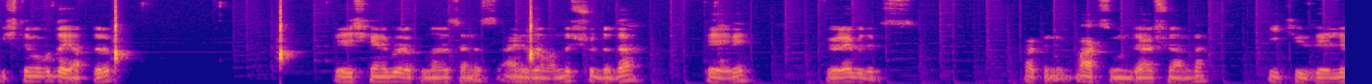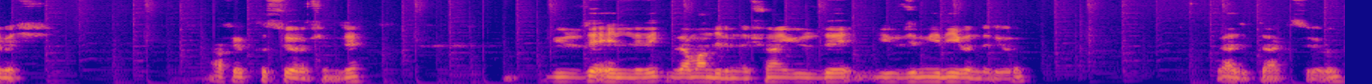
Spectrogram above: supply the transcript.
İşlemi burada yaptırıp değişkeni böyle kullanırsanız aynı zamanda şurada da değeri görebiliriz. Bakın maksimum değer şu anda 255. Hafif kısıyorum şimdi. %50'lik zaman diliminde şu an %127'yi gönderiyorum. Birazcık daha kısıyorum.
